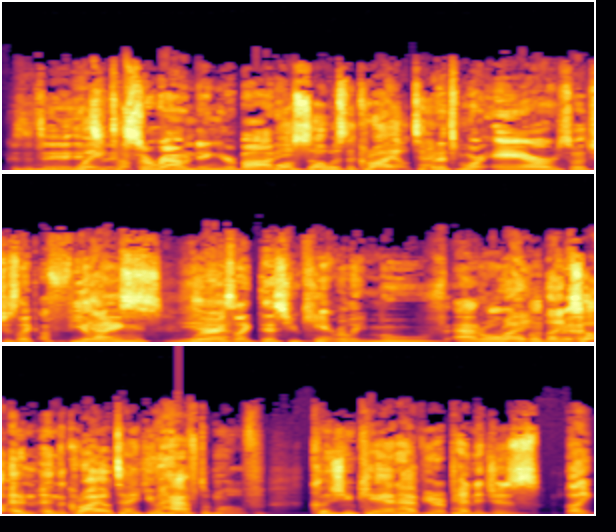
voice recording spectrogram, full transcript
Because it's, it's, Way it's tougher. surrounding your body. Well, so is the cryo tank. but it's more air, so it's just like a feeling. Yes, yeah. Whereas like this, you can't really move at all. Right. Like so and in the cryo tank you have to move because you can't have your appendages like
